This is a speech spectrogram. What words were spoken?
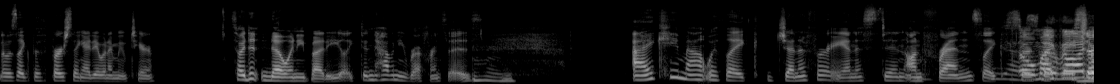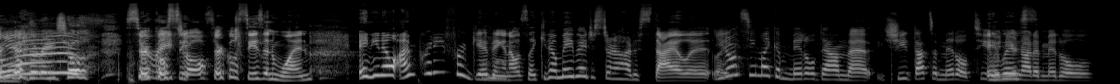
It was like the first thing I did when I moved here. So I didn't know anybody, like didn't have any references. Mhm. I came out with like Jennifer Aniston on mm. Friends, like Yes. Oh my God, Rachel, yes! the Rachel. Circle, se- Rachel. Circle season one, and you know I'm pretty forgiving, mm. and I was like, you know, maybe I just don't know how to style it. Like, you don't seem like a middle down that she. That's a middle too, It and you're not a middle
